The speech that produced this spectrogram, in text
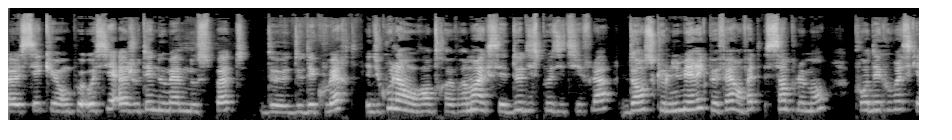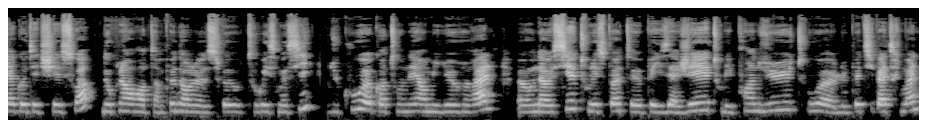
euh, c'est qu'on peut aussi ajouter nous-mêmes nos spots de, découverte. Et du coup, là, on rentre vraiment avec ces deux dispositifs-là dans ce que le numérique peut faire, en fait, simplement pour découvrir ce qui est à côté de chez soi. Donc là, on rentre un peu dans le slow tourisme aussi. Du coup, euh, quand on est en milieu rural, euh, on a aussi tous les spots paysagers, tous les points de vue, tout le petit patrimoine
